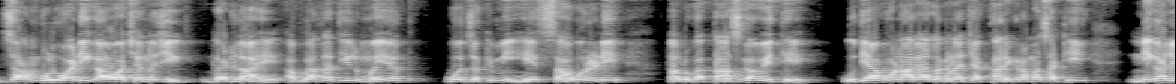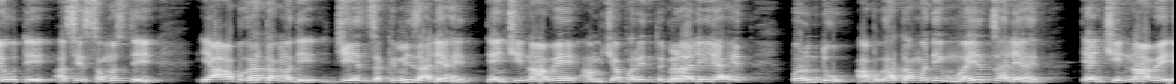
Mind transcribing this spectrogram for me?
जांभूळवाडी गावाच्या नजीक घडला आहे. अपघातातील मयत व जखमी हे सावर्डे तालुका तासगाव येथे उद्या होणाऱ्या लग्नाच्या कार्यक्रमासाठी निघाले होते असे समजते. या अपघातामध्ये जे जखमी झाले आहेत त्यांची नावे आमच्यापर्यंत मिळालेली आहेत. परंतु अपघातामध्ये मयत झाले आहेत. त्यांची नावे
